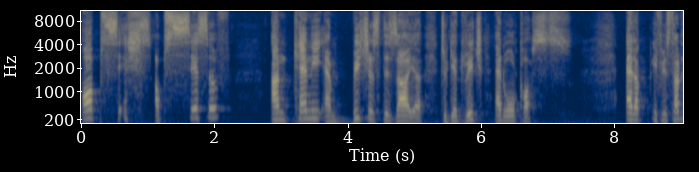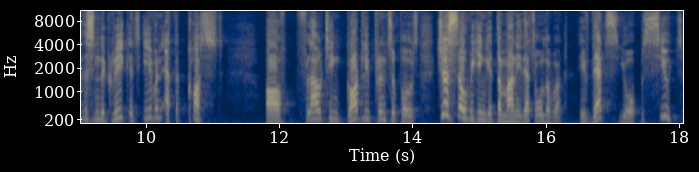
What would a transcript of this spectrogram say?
obsess- obsessive, uncanny, ambitious desire to get rich at all costs. At a, if you study this in the Greek, it's even at the cost of flouting godly principles just so we can get the money. That's all the work. If that's your pursuit,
